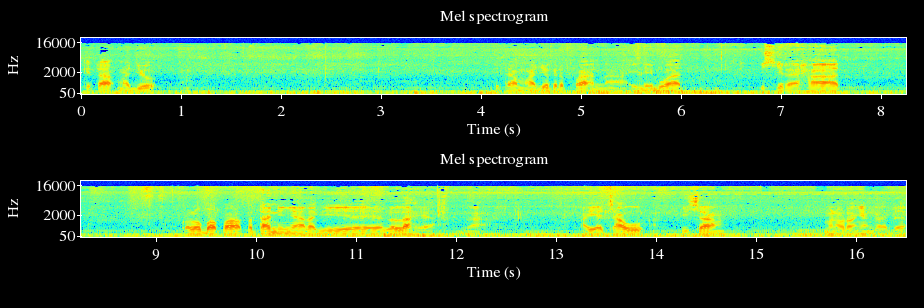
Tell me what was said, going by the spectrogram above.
Kita maju. Kita maju ke depan. Nah, ini buat istirahat kalau bapak petaninya lagi lelah ya nah ayah cau pisang orang yang nggak ada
